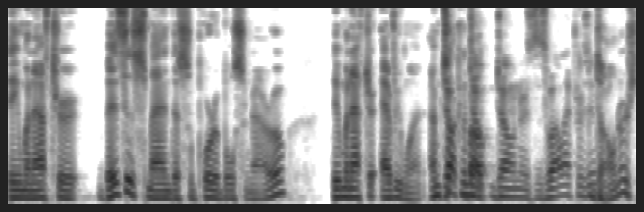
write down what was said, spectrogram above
They went after businessmen that supported Bolsonaro. They went after everyone. I'm talking about do- donors as well, I presume. donors.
